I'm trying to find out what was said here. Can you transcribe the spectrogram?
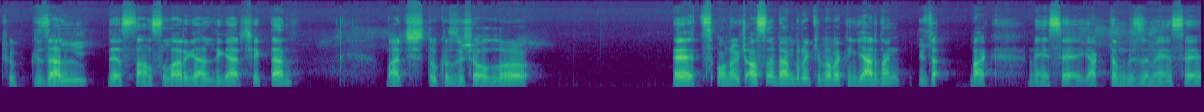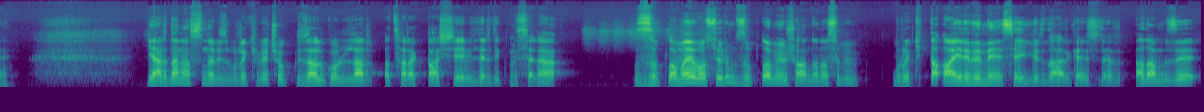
Çok güzel destansılar geldi gerçekten. Maç 9-3 oldu. Evet 10'a 3. Aslında ben bu rakibe bakın yerden güzel... Bak MS yaktım bizi MS. Yerden aslında biz bu rakibe çok güzel goller atarak başlayabilirdik mesela. Zıplamaya basıyorum zıplamıyor şu anda. Nasıl bir... Bu rakipte ayrı bir MS girdi arkadaşlar. Adam bizi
